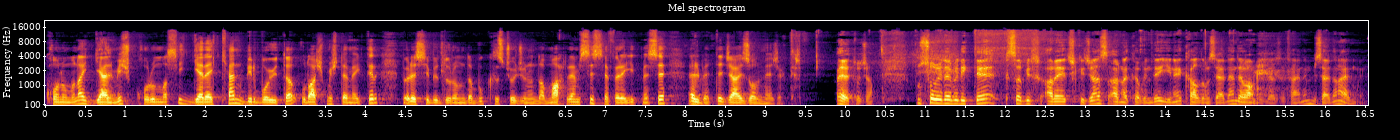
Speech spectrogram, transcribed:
konumuna gelmiş, korunması gereken bir boyuta ulaşmış demektir. Böylesi bir durumda bu kız çocuğunun da mahremsiz sefere gitmesi elbette caiz olmayacaktır. Evet hocam. Bu soruyla birlikte kısa bir araya çıkacağız. Arın akabinde yine kaldığımız yerden devam edeceğiz efendim. Bizlerden ayrılmayın.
